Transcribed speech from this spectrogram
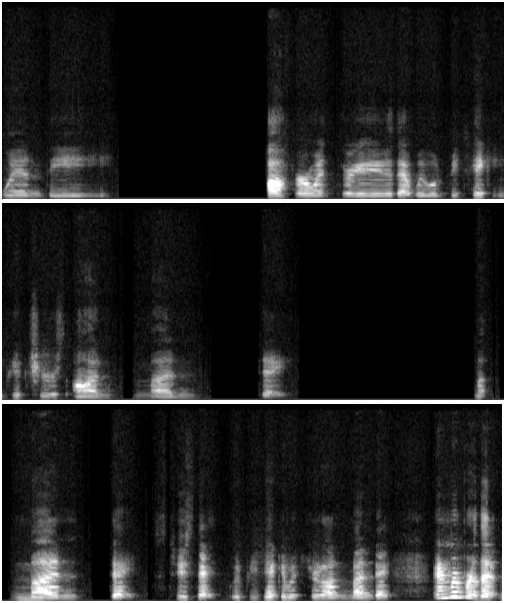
when the offer went through that we would be taking pictures on Monday. Mo- Monday. It's Tuesday. We'd be taking pictures on Monday. And remember that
